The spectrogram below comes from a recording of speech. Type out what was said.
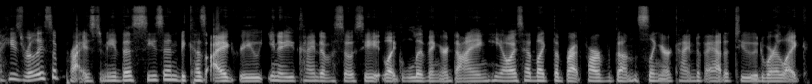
he's really surprised me this season because I agree. You know, you kind of associate like living or dying. He always had like the Brett Favre gunslinger kind of attitude where like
